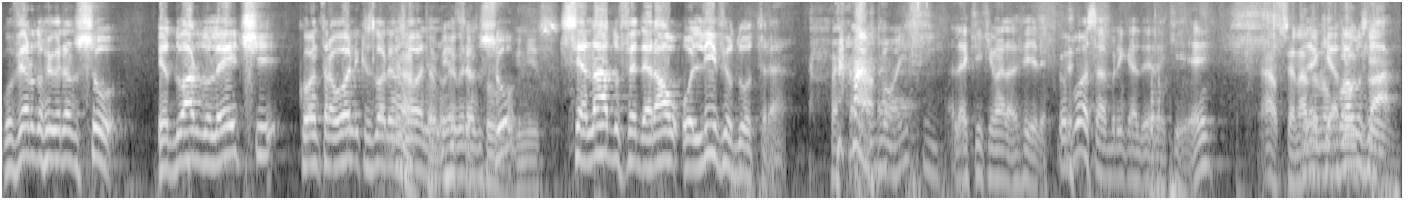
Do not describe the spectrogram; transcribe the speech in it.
Governo do Rio Grande do Sul, Eduardo Leite contra Onyx Lorenzoni Ah, no Rio Grande do Sul. Vinícius. Senado Federal, Olívio Dutra. Ah, bom, aí sim. Olha aqui que maravilha. Ficou boa essa brincadeira aqui, hein? Ah, o Senado Olha aqui, não vamos coloquei. lá.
